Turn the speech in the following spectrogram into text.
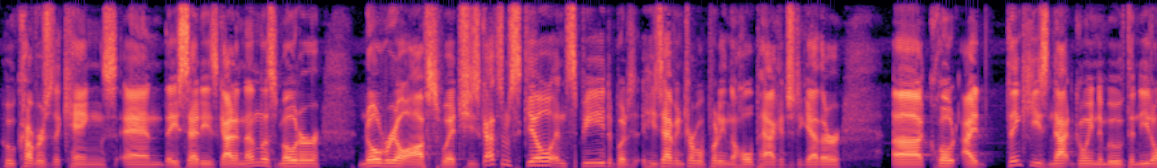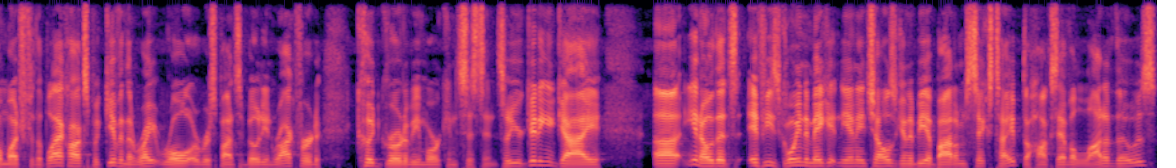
who covers the Kings, and they said he's got an endless motor. No real off switch. He's got some skill and speed, but he's having trouble putting the whole package together. Uh, quote, I think he's not going to move the needle much for the Blackhawks, but given the right role or responsibility in Rockford, could grow to be more consistent. So you're getting a guy, uh, you know, that's if he's going to make it in the NHL, is going to be a bottom six type. The Hawks have a lot of those.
